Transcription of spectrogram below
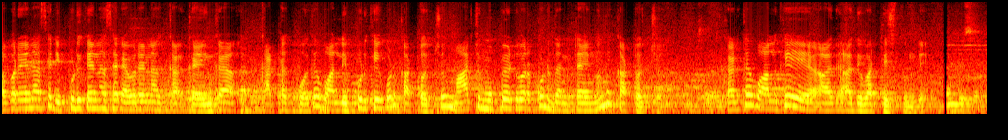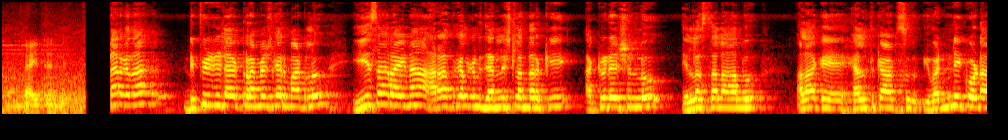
ఎవరైనా సరే ఇప్పటికైనా సరే ఎవరైనా ఇంకా కట్టకపోతే వాళ్ళు ఇప్పుడు ఇప్పటికీ కూడా కట్టొచ్చు. మార్చి ముప్పై ఒకటి వరకు కూడా దానికి టైం ఉంది కట్టొచ్చు. కడితే వాళ్ళకి అది అది వర్తిస్తుంది. రైట్ అండి. కదా డిప్యూటీ డైరెక్టర్ రమేష్ గారి మాటలు. ఈసారి అయినా అర్హత కలిగిన జర్నలిస్టులందరికీ అక్రిడేషన్లు ఇళ్ళ స్థలాలు అలాగే హెల్త్ కార్డ్స్ ఇవన్నీ కూడా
